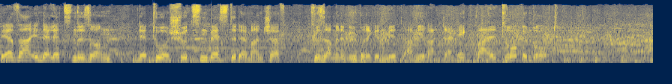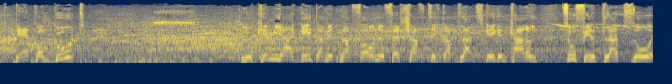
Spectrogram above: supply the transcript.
Der war in der letzten Saison der Torschützenbeste der Mannschaft, zusammen im Übrigen mit Amiranta. Eckball, Druckenbrot. Der kommt gut. Lukimia geht damit nach vorne, verschafft sich da Platz gegen Karl zu viel Platz, so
